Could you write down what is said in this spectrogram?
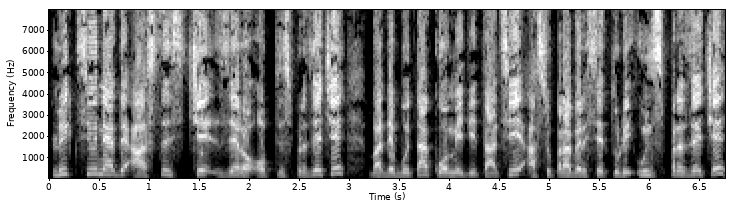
Lecțiunea de astăzi, C018, va debuta cu o meditație asupra versetului 11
